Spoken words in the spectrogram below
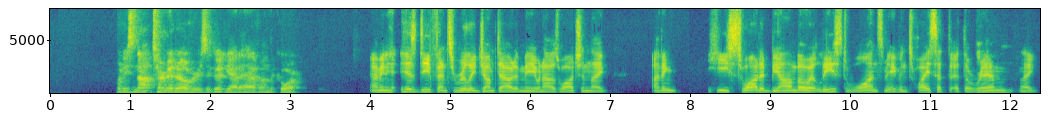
when he's not turning it over, he's a good guy to have on the court. I mean, his defense really jumped out at me when I was watching. Like, I think he swatted Biyombo at least once, maybe even twice at the at the rim. Yeah. Like,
